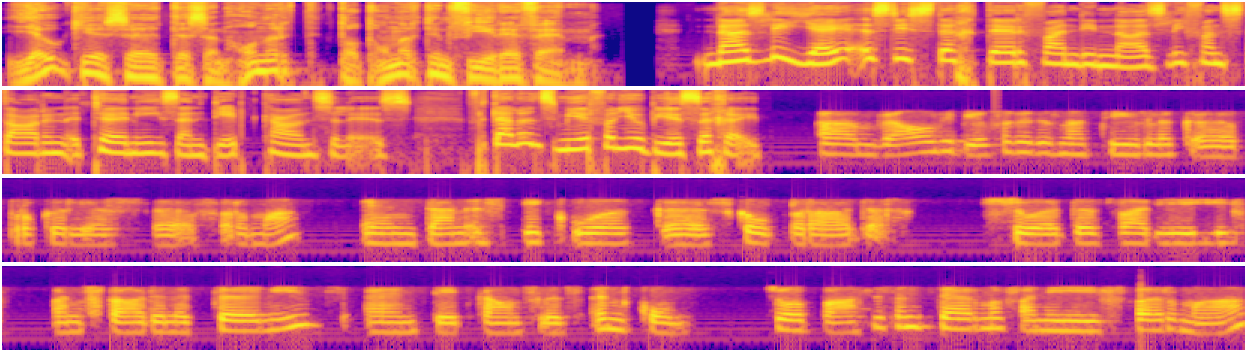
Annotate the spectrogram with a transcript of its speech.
jou keuse tussen 100 tot 104 FM. Nazli, jy is die stigter van die Nazli van Staden Attorneys and Debt Counselors. Vertel ons meer van jou besigheid. Ehm um, wel die besigheid is natuurlik 'n uh, prokureurs uh, firma en dan is ek ook 'n uh, skuldberader. So dit wat die van Staden Attorneys and Debt Counselors inkom. So op basis in terme van die firma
